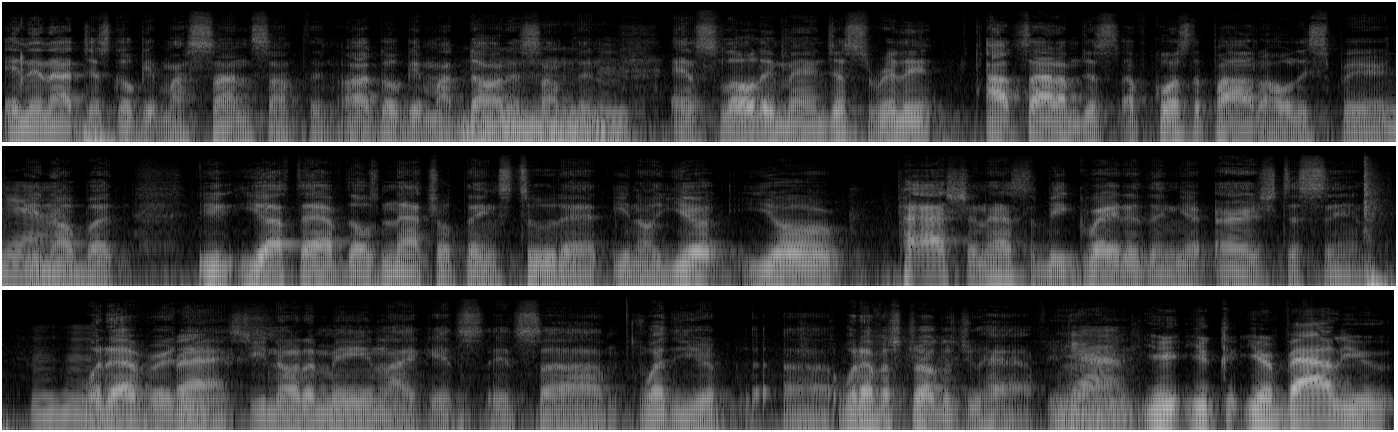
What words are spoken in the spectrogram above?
and then I just go get my son something, or I go get my daughter Mm. something, and slowly, man, just really outside. I'm just, of course, the power of the Holy Spirit, Yeah. you know, but you you have to have those natural things too. That you know, your your passion has to be greater than your urge to sin, Mm-hmm. whatever it is. Facts. You know what I mean? Like it's it's uh, whether you're uh, whatever struggles you have. You know what I Yeah. mean? You, you, your value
